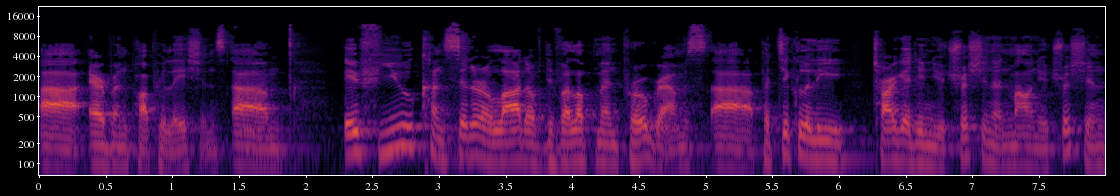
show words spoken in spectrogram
uh, urban populations. Um, if you consider a lot of development programs, uh, particularly targeting nutrition and malnutrition,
